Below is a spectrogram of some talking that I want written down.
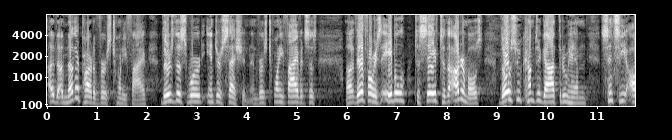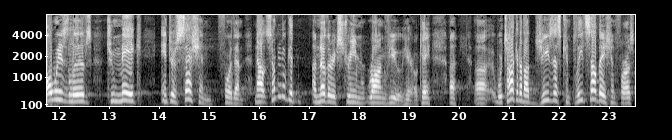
another part of verse 25. There's this word intercession. In verse 25, it says, uh, Therefore, he's able to save to the uttermost those who come to God through him, since he always lives to make intercession for them. Now, some people get another extreme wrong view here, okay? Uh, uh, we're talking about Jesus' complete salvation for us.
